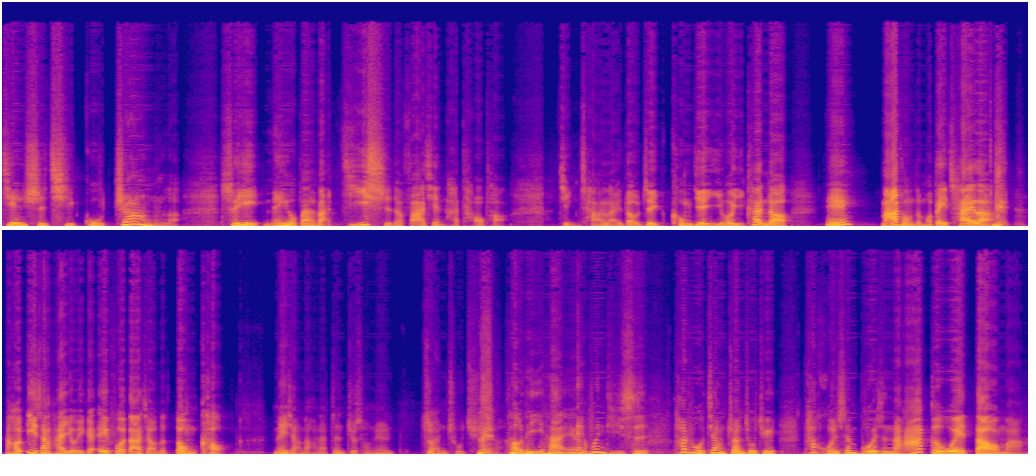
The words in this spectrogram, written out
监视器故障了，所以没有办法及时的发现他逃跑。警察来到这个空间以后，一看到，哎，马桶怎么被拆了？然后地上还有一个 A4 大小的洞口，没想到他真的就从那边。钻出去了，好厉害呀！哎，问题是，他如果这样钻出去，他浑身不会是哪个味道嘛？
